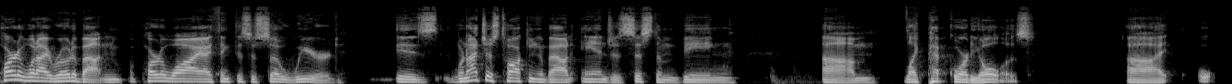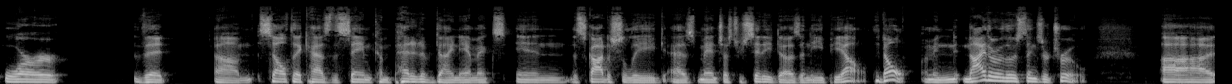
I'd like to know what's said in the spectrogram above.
part of what I wrote about and part of why I think this is so weird is we're not just talking about Ange's system being um, like Pep Guardiola's, uh, or that um, Celtic has the same competitive dynamics in the Scottish League as Manchester City does in the EPL. They don't. I mean, neither of those things are true. Uh,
